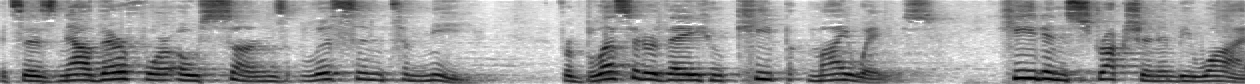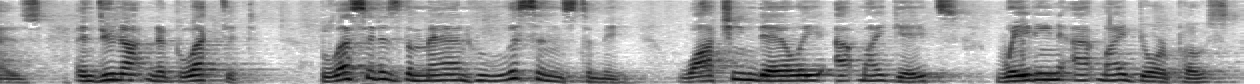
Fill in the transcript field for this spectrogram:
It says, Now therefore, O sons, listen to me, for blessed are they who keep my ways. Heed instruction and be wise, and do not neglect it. Blessed is the man who listens to me, watching daily at my gates, waiting at my doorpost,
